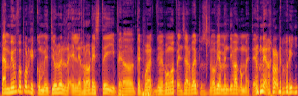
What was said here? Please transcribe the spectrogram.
también fue porque cometió el, error este, y, pero te, me pongo a pensar, güey, pues obviamente iba a cometer un error, güey.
